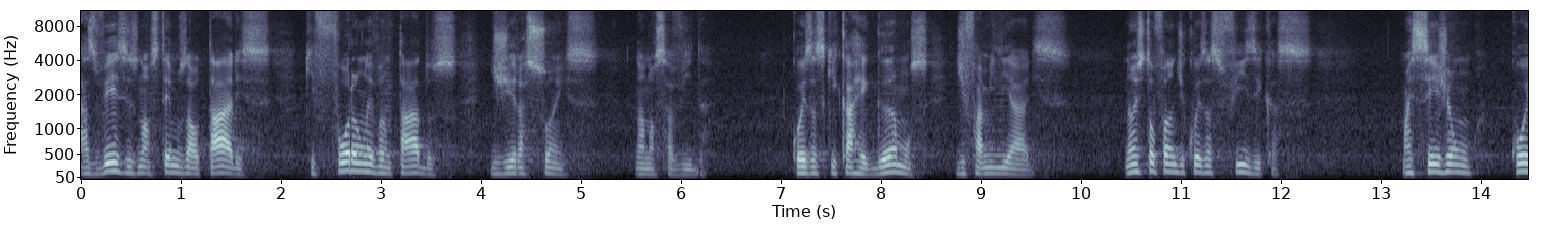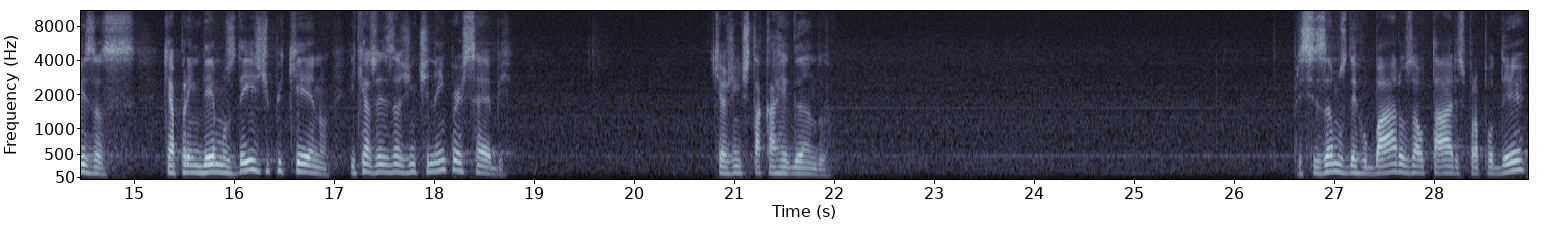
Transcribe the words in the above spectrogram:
Às vezes nós temos altares que foram levantados de gerações na nossa vida, coisas que carregamos de familiares. Não estou falando de coisas físicas, mas sejam coisas que aprendemos desde pequeno e que às vezes a gente nem percebe que a gente está carregando. Precisamos derrubar os altares para poder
